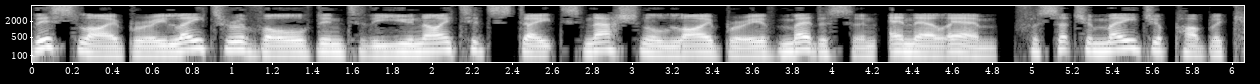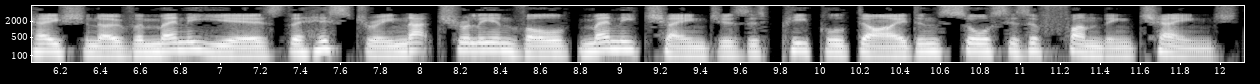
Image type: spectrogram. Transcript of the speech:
This library later evolved into the United States National Library of Medicine NLM. .For such a major publication over many years the history naturally involved many changes as people died and sources of funding changed.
